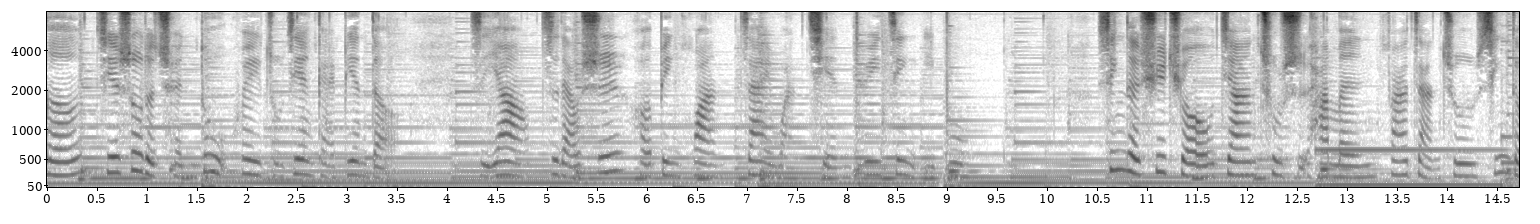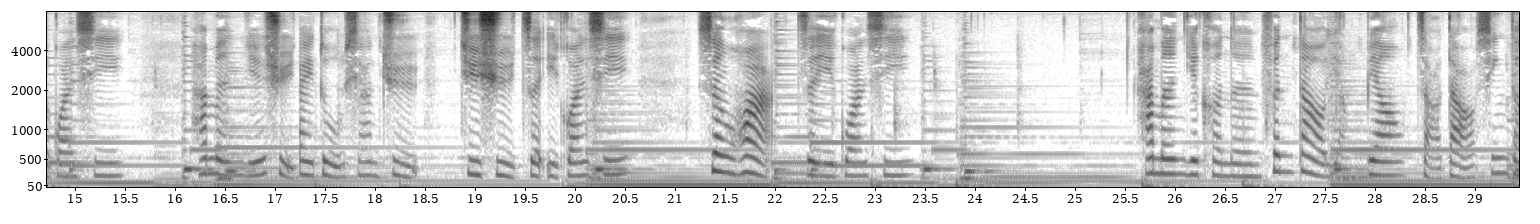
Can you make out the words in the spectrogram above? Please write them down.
而，接受的程度会逐渐改变的。只要治疗师和病患再往前推进一步，新的需求将促使他们发展出新的关系。他们也许再度相聚，继续这一关系，深化这一关系。他们也可能分道扬镳，找到新的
